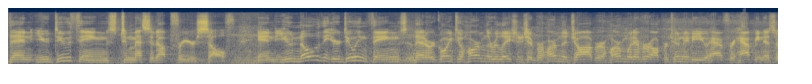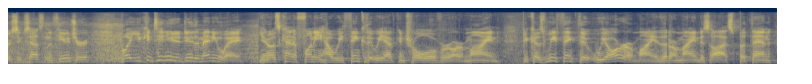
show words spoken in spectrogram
then you do things to mess it up for yourself. And you know that you're doing things that are going to harm the relationship or harm the job or harm whatever opportunity you have for happiness or success in the future, but you continue to do them anyway. You know, it's kind of funny how we think that we have control over our mind because we think that we are our mind, that our mind is us, but then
